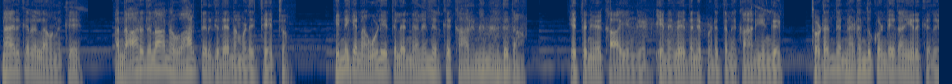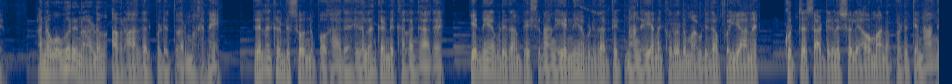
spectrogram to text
நான் இருக்கிறல்ல அவனுக்கு அந்த ஆறுதலான வார்த்தை இருக்குதே நம்மளை தேற்றும். இன்னைக்கு நான் ஊழியத்தில் நிலைநிற்க காரணமே அதுதான். எத்தனையோ காயங்கள் என்னை வேதனைப்படுத்தின காரியங்கள் தொடர்ந்து நடந்து கொண்டே தான் இருக்குது. ஆனால் ஒவ்வொரு நாளும் அவர் ஆறுதல் படுத்துவார் மகனே இதெல்லாம் கண்டு சோர்ந்து போகாத இதெல்லாம் கண்டு கலங்காத. என்னையும் அப்படிதான் பேசினாங்க என்னையும் அப்படிதான் திட்டினாங்க எனக்கு விரோதமாக அப்படிதான் பொய்யான குற்றச்சாட்டுகளை சொல்லி அவமானப்படுத்தினாங்க.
